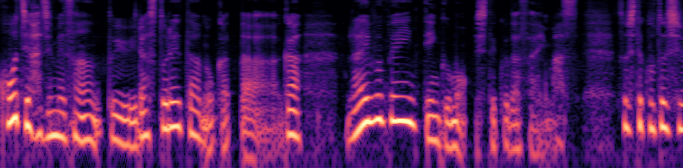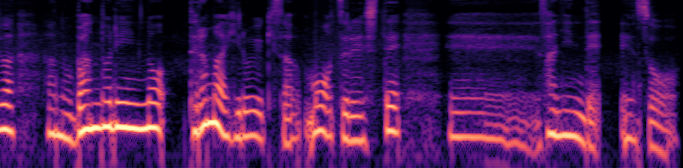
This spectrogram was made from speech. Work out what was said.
高知はじめさんというイラストレーターの方がライブペインティングもしてくださいます。そして今年はあのバンドリンの寺前博之さんもお連れして、えー、3人で演奏を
